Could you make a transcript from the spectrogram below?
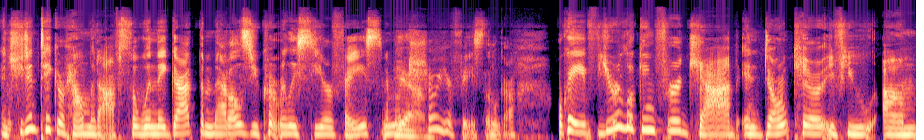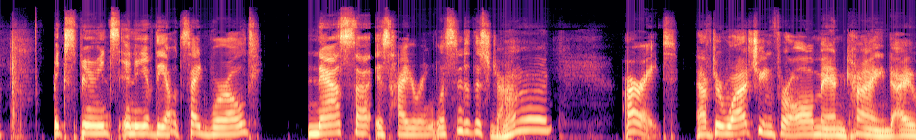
And she didn't take her helmet off. So when they got the medals, you couldn't really see her face. And I'm like, Yeah. show your face, little girl. Okay, if you're looking for a job and don't care if you um, experience any of the outside world, NASA is hiring. Listen to this job. What? All right. After watching For All Mankind, I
